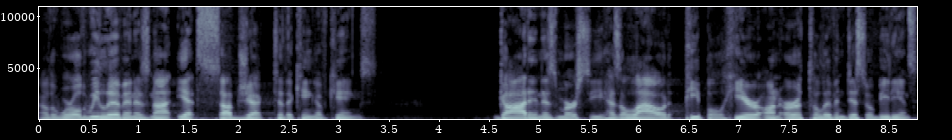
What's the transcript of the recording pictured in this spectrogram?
Now, the world we live in is not yet subject to the King of Kings. God, in His mercy, has allowed people here on earth to live in disobedience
